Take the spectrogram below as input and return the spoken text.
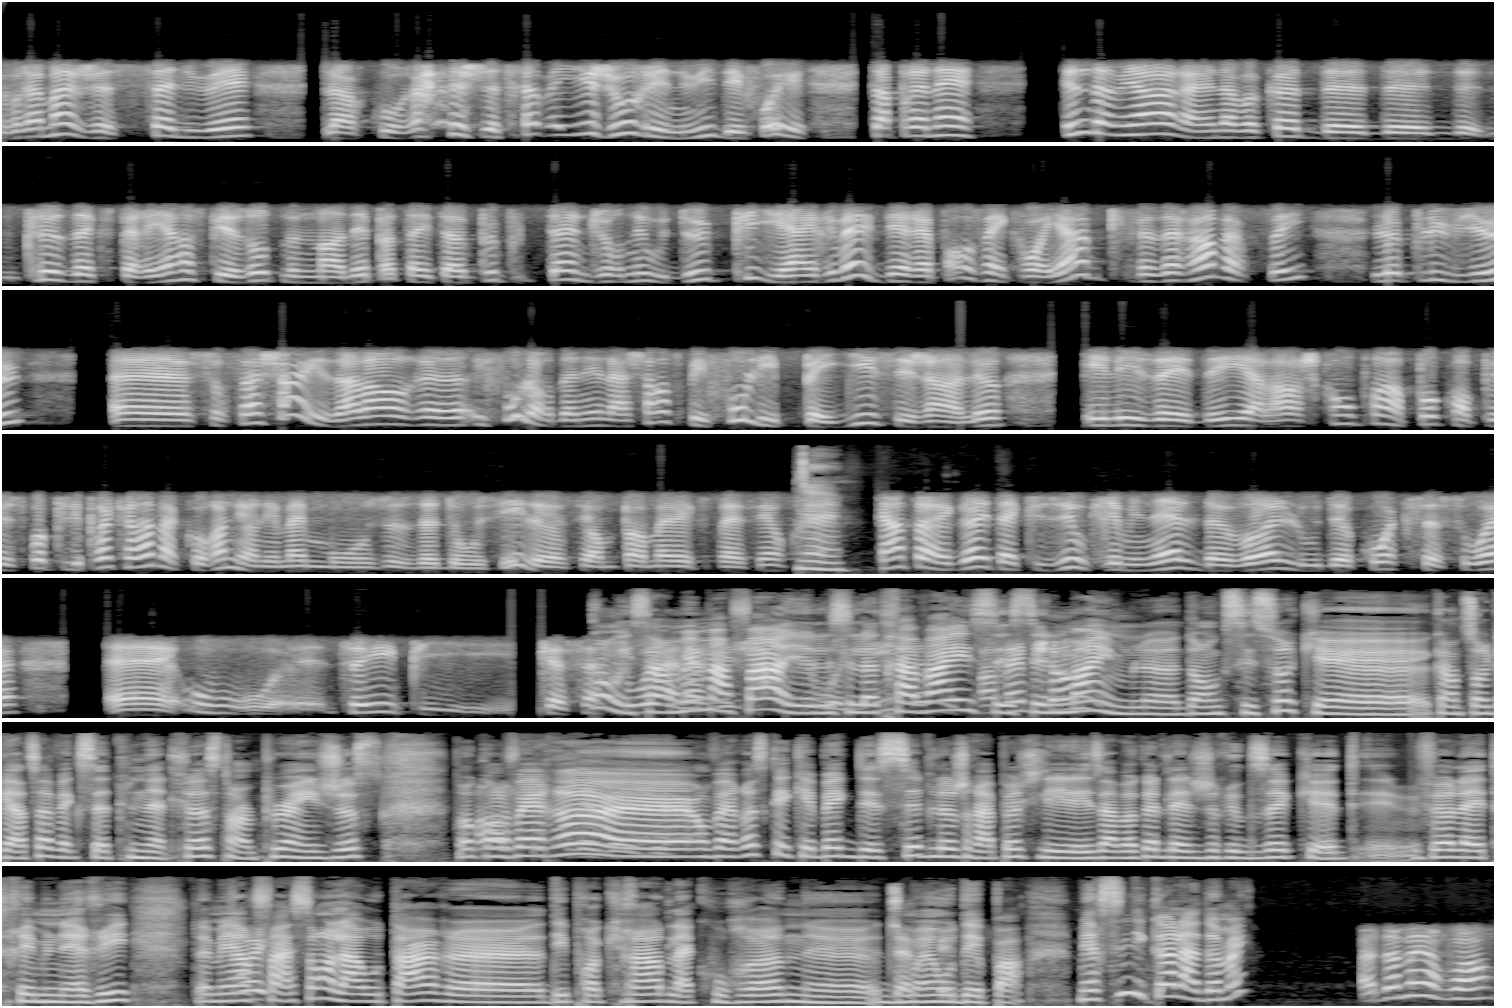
vraiment, je saluais leur courage de travailler jour et nuit. Des fois, ça prenait une demi-heure à un avocat de, de, de plus d'expérience, puis les autres me demandaient peut-être un peu plus de temps, une journée ou deux, puis il arrivait avec des réponses incroyables qui faisaient renverser le plus vieux euh, sur sa chaise. Alors, euh, il faut leur donner la chance, puis il faut les payer, ces gens-là, et les aider. Alors, je comprends pas qu'on puisse pas. Puis les procureurs de la couronne, ils ont les mêmes Moses de dossiers, là, si on me permet l'expression. Quand un gars est accusé au criminel de vol ou de quoi que ce soit, euh, ou, tu sais, puis non, c'est la même affaire. C'est le travail, c'est le même. Donc, c'est sûr que quand tu regardes ça avec cette lunette-là, c'est un peu injuste. Donc, on ah, verra euh, on verra ce que Québec décide. Là, je rappelle que les, avocats de l'aide juridique euh, veulent être rémunérés de meilleure façon à la hauteur euh, des procureurs de la couronne, du moins au départ. Merci, Nicole. À demain. À demain. Au revoir.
